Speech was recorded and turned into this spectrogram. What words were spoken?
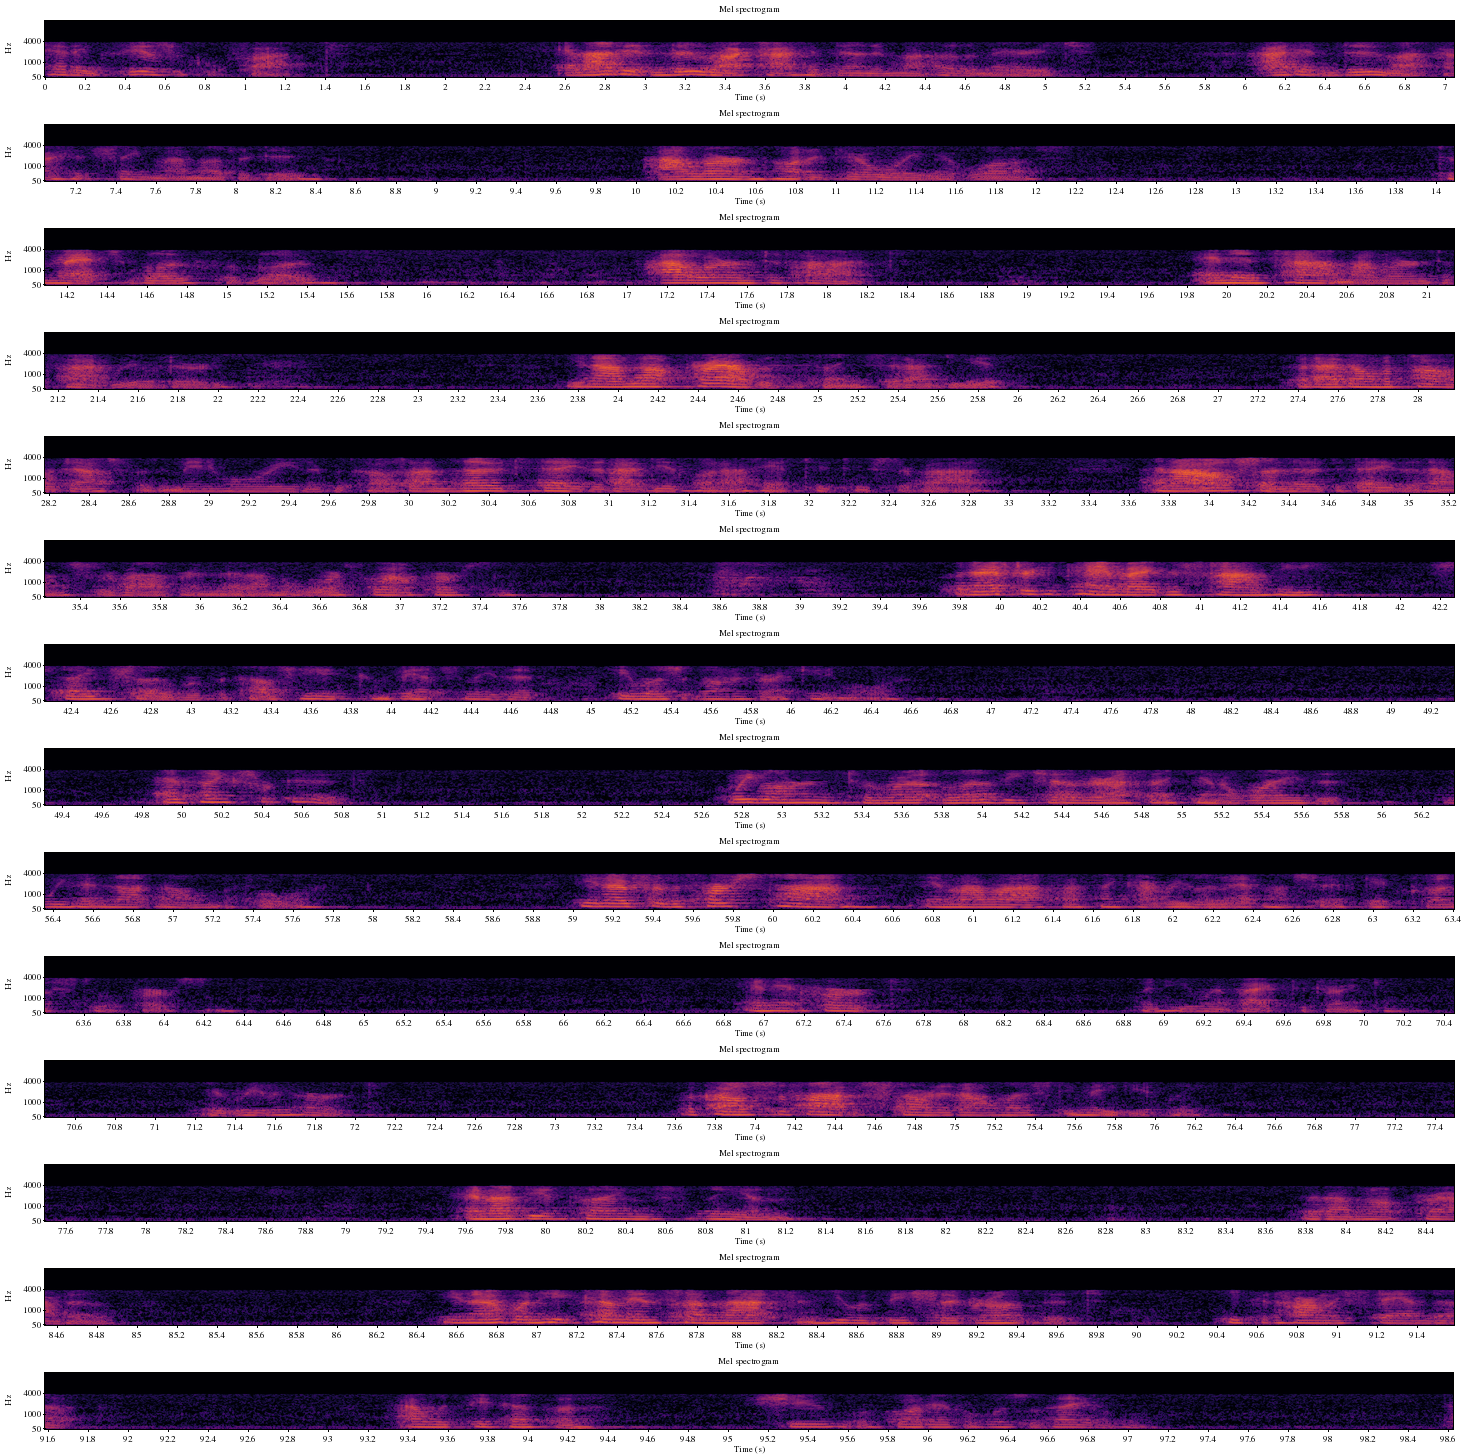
had a physical fight. And I didn't do like I had done in my other marriage. I didn't do like I had seen my mother do. I learned what a joy it was to match blow for blow. I learned to fight. And in time, I learned to fight real dirty. You know, I'm not proud of the things that I did, but I don't apologize for them anymore either because I know today that I did what I had to to survive. And I also know today that I'm a survivor and that I'm a worthwhile person. But after he came back this time, he stayed sober because he had convinced me that he wasn't going to drink anymore. And things were good. We learned to love each other, I think, in a way that we had not known before. You know, for the first time in my life, I think I really let myself get close to a person. And it hurt when he went back to drinking. It really hurt. Because the fight started almost immediately. And I did things then that I'm not proud of. You know, when he'd come in some nights and he would be so drunk that he could hardly stand up, I would pick up a shoe or whatever was available.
